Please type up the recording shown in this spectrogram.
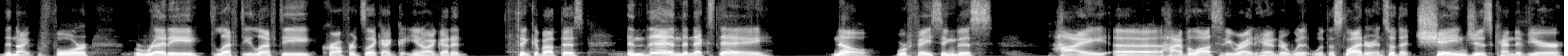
the night before. We're ready. Lefty, lefty. Crawford's like, I you know, I got to think about this. And then the next day, no, we're facing this high, uh, high velocity right hander with with a slider, and so that changes kind of your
